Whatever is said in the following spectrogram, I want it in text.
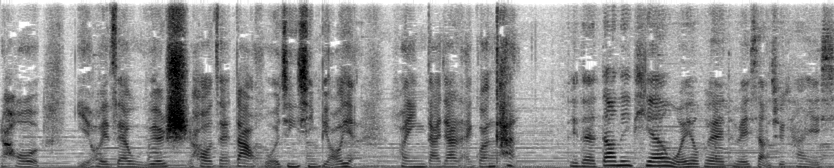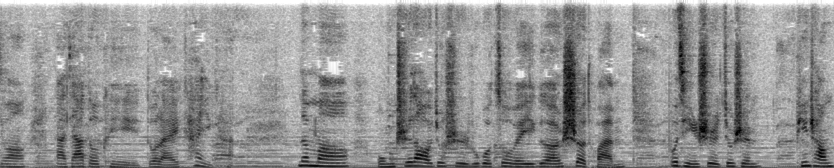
然后也会在五月十号在大活进行表演，欢迎大家来观看。对的，到那天我也会特别想去看，也希望大家都可以多来看一看。那么我们知道，就是如果作为一个社团，不仅是就是平常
